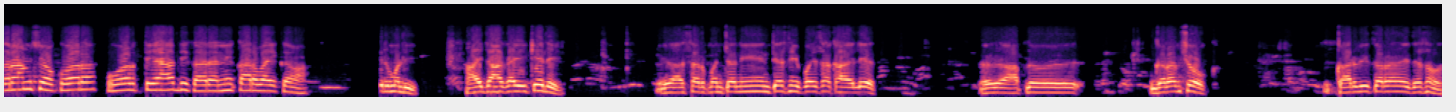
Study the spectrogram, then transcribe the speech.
ग्रामसेवकवर वर त्या अधिकाऱ्यांनी कारवाई करा निर्मली हाय जागाही केले. या सरपंचानी त्यासनी पैसा खायलेत. तर आपलं गरम शोक कारवी करा त्याच्यावर.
